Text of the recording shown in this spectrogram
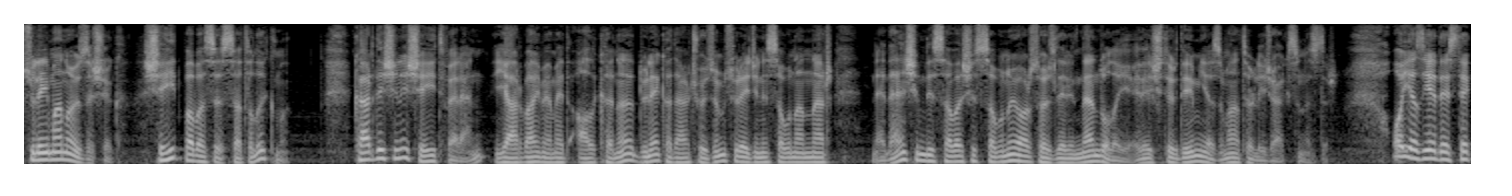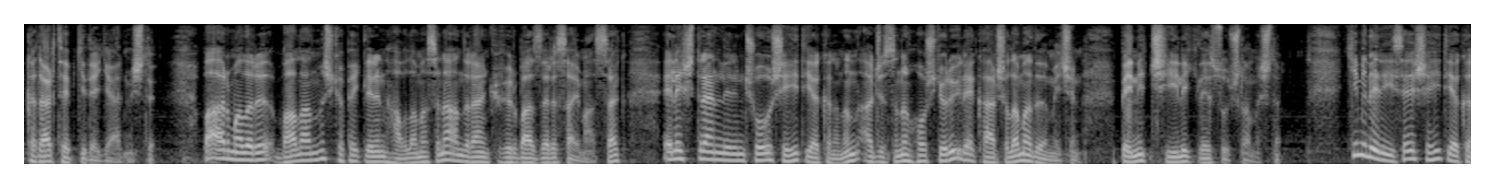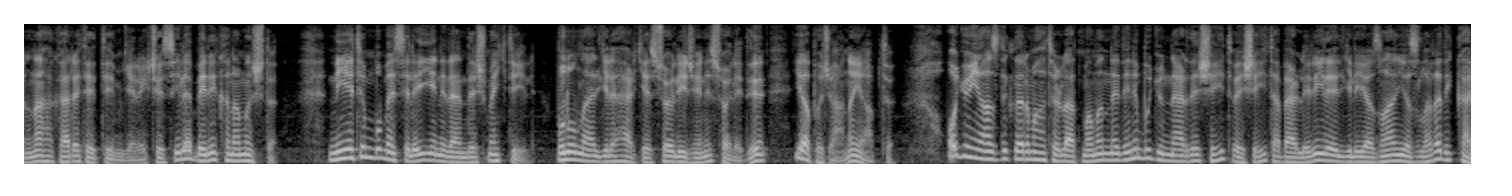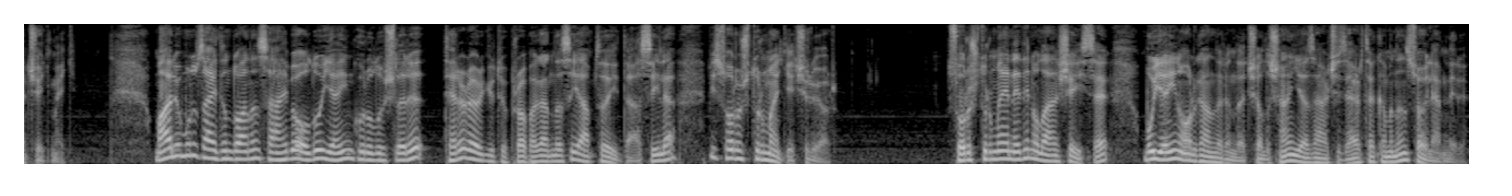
Süleyman Özışık, şehit babası satılık mı? Kardeşini şehit veren Yarbay Mehmet Alkan'ı düne kadar çözüm sürecini savunanlar neden şimdi savaşı savunuyor sözlerinden dolayı eleştirdiğim yazımı hatırlayacaksınızdır. O yazıya destek kadar tepki de gelmişti. Bağırmaları, bağlanmış köpeklerin havlamasını andıran küfürbazları saymazsak, eleştirenlerin çoğu şehit yakınının acısını hoşgörüyle karşılamadığım için beni çiğlikle suçlamıştı. Kimileri ise şehit yakınına hakaret ettiğim gerekçesiyle beni kınamıştı. Niyetim bu meseleyi yeniden deşmek değil. Bununla ilgili herkes söyleyeceğini söyledi, yapacağını yaptı. O gün yazdıklarımı hatırlatmamın nedeni bugünlerde şehit ve şehit haberleriyle ilgili yazılan yazılara dikkat çekmek. Malumunuz Aydın Doğan'ın sahibi olduğu yayın kuruluşları terör örgütü propagandası yaptığı iddiasıyla bir soruşturma geçiriyor. Soruşturmaya neden olan şey ise bu yayın organlarında çalışan yazar çizer takımının söylemleri.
